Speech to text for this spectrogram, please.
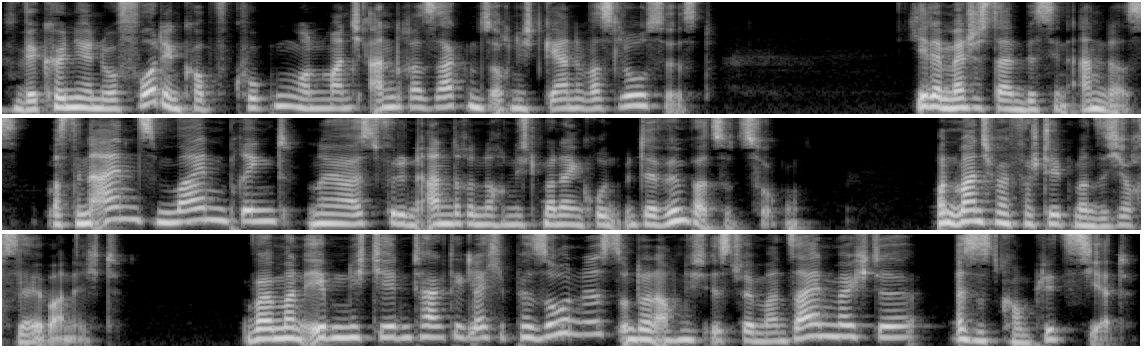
Wir können ja nur vor den Kopf gucken und manch anderer sagt uns auch nicht gerne, was los ist. Jeder Mensch ist da ein bisschen anders. Was den einen zum Weinen bringt, naja, ist für den anderen noch nicht mal ein Grund, mit der Wimper zu zucken. Und manchmal versteht man sich auch selber nicht. Weil man eben nicht jeden Tag die gleiche Person ist und dann auch nicht ist, wenn man sein möchte, es ist kompliziert.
